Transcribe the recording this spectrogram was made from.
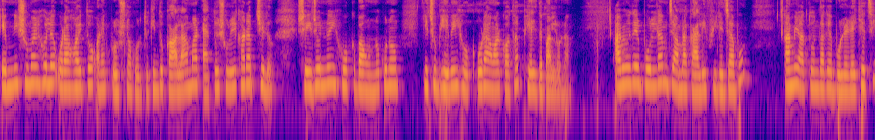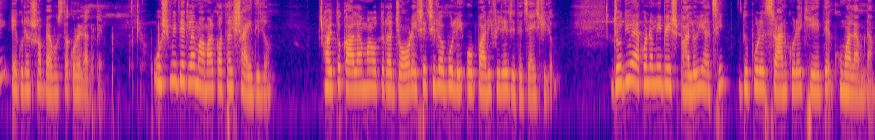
এমনি সময় হলে ওরা হয়তো অনেক প্রশ্ন করতো, কিন্তু কাল আমার এত শরীর খারাপ ছিল, সেই জন্যই হোক বা অন্য কোনো কিছু ভেবেই হোক, ওরা আমার কথা ফেলতে পারল না। আমি ওদের বললাম যে আমরা কালই ফিরে যাব। আমি রতনদাকে বলে রেখেছি, এগুলো সব ব্যবস্থা করে রাখবে। উষ্মি দেখলাম আমার কথায় সায় দিল। হয়তো কাল আমার অতটা জ্বর এসেছিল বলেই ও বাড়ি ফিরে যেতে চাইছিল। যদিও এখন আমি বেশ ভালোই আছি, দুপুরে স্নান করে খেয়ে দিয়ে ঘুমালাম না।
